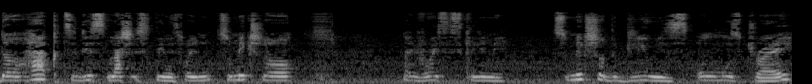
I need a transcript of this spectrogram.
the hack to this lashes thing is for you to make sure, my voice is killing me, to make sure the glue is almost dry.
